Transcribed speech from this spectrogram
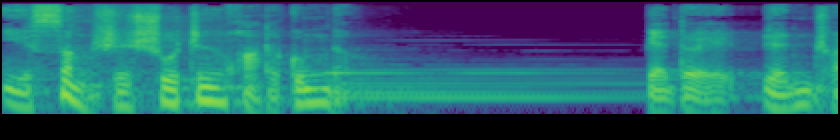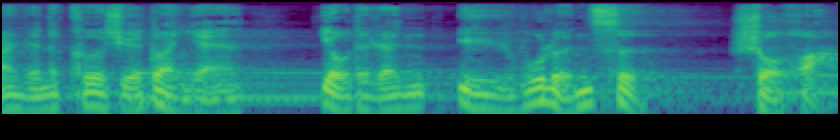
已丧失说真话的功能。面对人传人的科学断言，有的人语无伦次。说话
